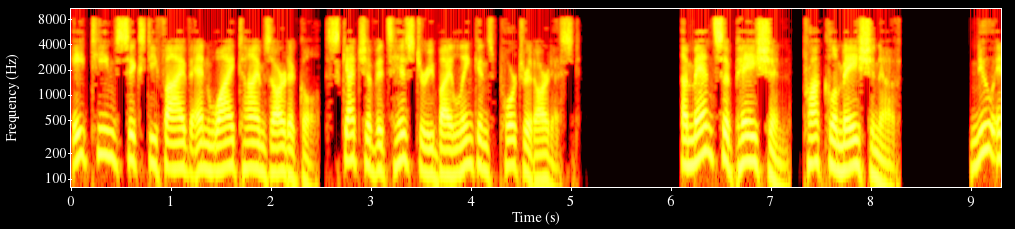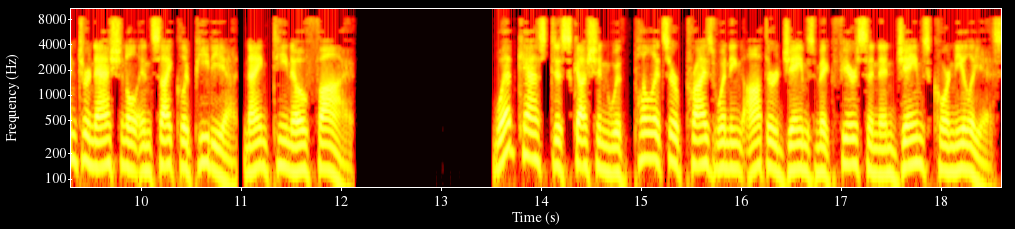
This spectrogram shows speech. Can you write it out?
1865 NY Times article, sketch of its history by Lincoln's portrait artist. Emancipation, Proclamation of New International Encyclopedia, 1905. Webcast discussion with Pulitzer Prize-winning author James McPherson and James Cornelius,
